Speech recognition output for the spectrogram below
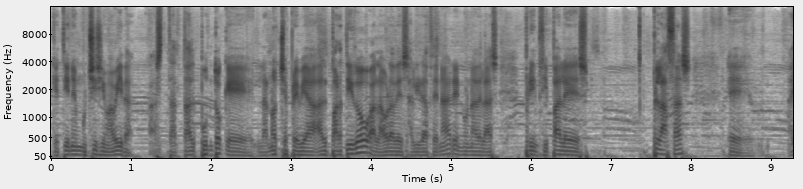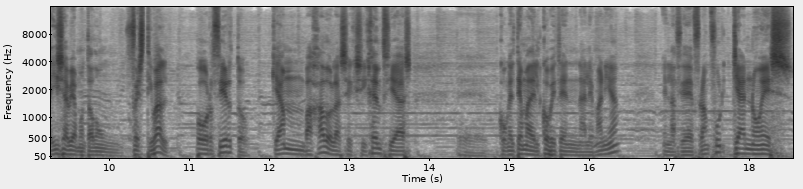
que tiene muchísima vida, hasta tal punto que la noche previa al partido, a la hora de salir a cenar en una de las principales plazas, eh, allí se había montado un festival. Por cierto, que han bajado las exigencias eh, con el tema del COVID en Alemania, en la ciudad de Frankfurt, ya no es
